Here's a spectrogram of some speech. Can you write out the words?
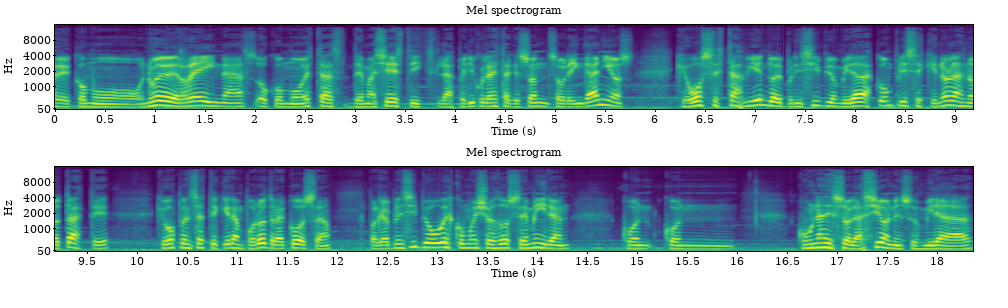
eh, como Nueve Reinas o como estas de Majestics, las películas estas que son sobre engaños, que vos estás viendo al principio miradas cómplices que no las notaste, que vos pensaste que eran por otra cosa, porque al principio vos ves como ellos dos se miran con, con, con una desolación en sus miradas.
